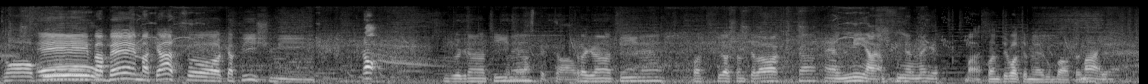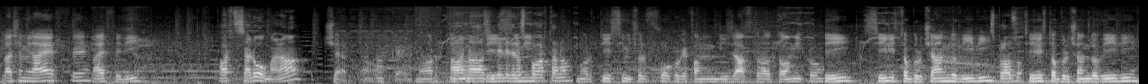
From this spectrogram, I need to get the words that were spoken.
Goku. Eh, vabbè, ma cazzo, capiscimi. No. Due granatine. Tre granatine. Ti lascio anche la H. È mia, quindi non è che. Ma quante volte me l'hai rubata? Mai. Lasciami la F. La F di. Forza Roma, no? Certo. Ok. Morti. Oh no, si teletrasportano. Mortissimi, c'ho il fuoco che fa un disastro atomico. Sì, sì, li sto bruciando vivi. Esploso. Sì, li sto bruciando vivi.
